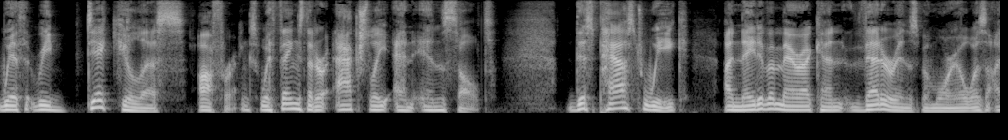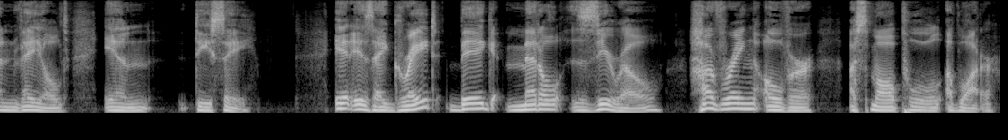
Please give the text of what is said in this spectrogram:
with ridiculous offerings, with things that are actually an insult. This past week, a Native American Veterans Memorial was unveiled in DC. It is a great big metal zero hovering over a small pool of water.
